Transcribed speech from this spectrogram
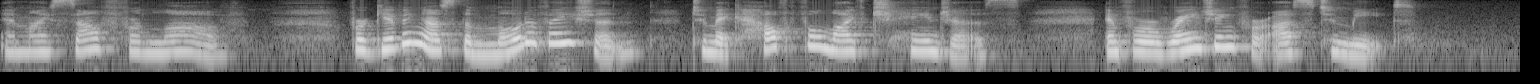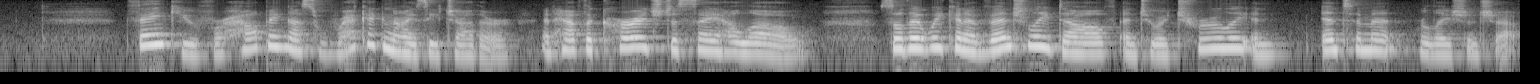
and myself for love, for giving us the motivation to make healthful life changes, and for arranging for us to meet. Thank you for helping us recognize each other and have the courage to say hello so that we can eventually delve into a truly intimate relationship.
